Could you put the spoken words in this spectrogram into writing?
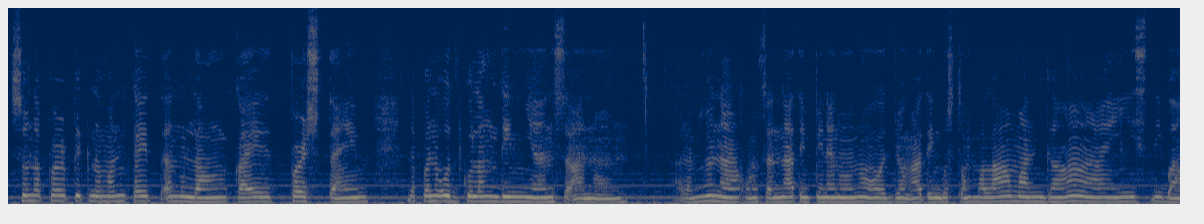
So, na-perfect naman kahit ano lang, kahit first time. Napanood ko lang din yan sa ano, alam nyo na kung saan natin pinanonood yung ating gustong malaman, guys. 'di ba?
